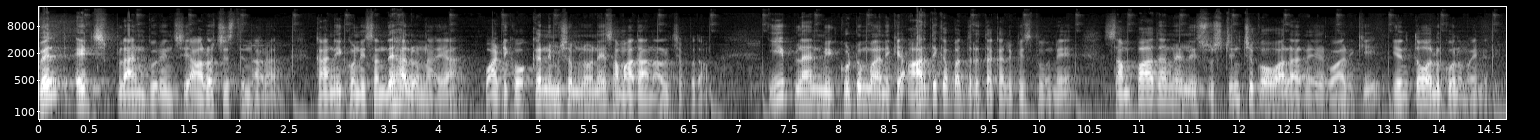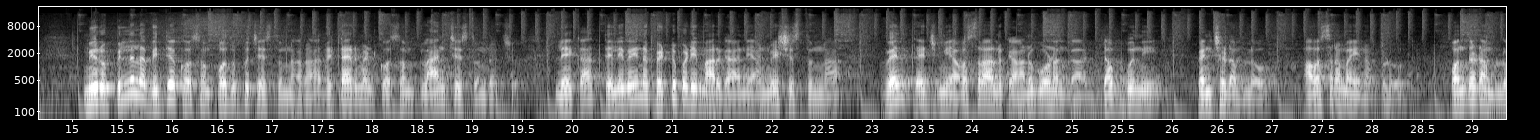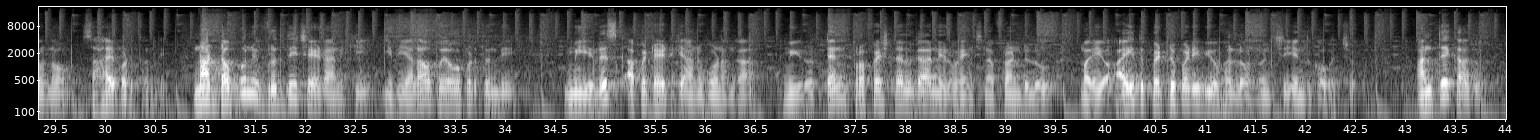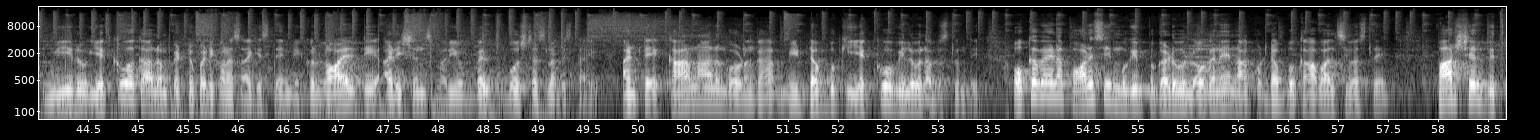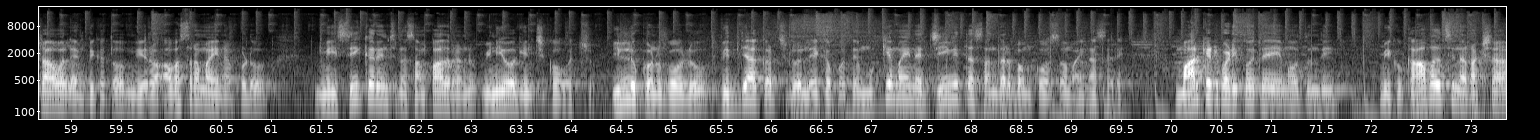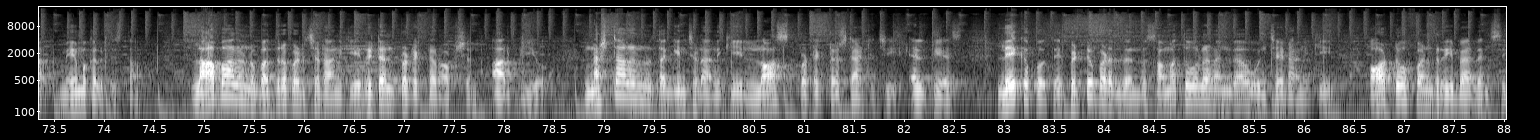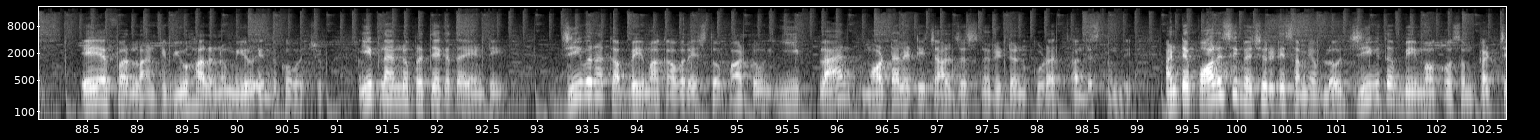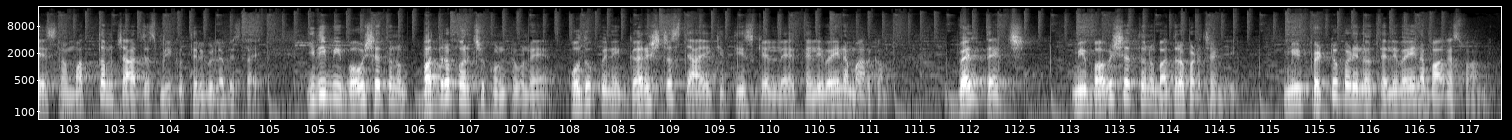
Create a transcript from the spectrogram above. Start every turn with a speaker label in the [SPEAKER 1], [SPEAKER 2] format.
[SPEAKER 1] Wealth edge plan గురించి ఆలోచిస్తున్నారా? కానీ కొన్ని సందేహాలు ఉన్నాయా వాటికి ఒక్క నిమిషంలోనే సమాధానాలు చెప్పుదాం. ఈ ప్లాన్ మీ కుటుంబానికి ఆర్థిక భద్రత కల్పిస్తూనే సంపాదనని సృష్టించుకోవాలనే వారికి ఎంతో అనుకూలమైనది. మీరు పిల్లల విద్య కోసం పొదుపు చేస్తున్నారా? రిటైర్మెంట్ కోసం ప్లాన్ చేస్తుండొచ్చు. లేక తెలివైన పెట్టుబడి మార్గాన్ని అన్వేషిస్తున్న వెల్త్ ఎడ్జ్ మీ అవసరాలకు అనుగుణంగా డబ్బుని పెంచడంలో అవసరమైనప్పుడు పొందడంలోనూ సహాయపడుతుంది. నా డబ్బుని వృద్ధి చేయడానికి ఇది ఎలా ఉపయోగపడుతుంది? మీ రిస్క్ అపిటైట్కి అనుగుణంగా మీరు టెన్ ప్రొఫెషనల్గా నిర్వహించిన ఫండ్లు మరియు ఐదు పెట్టుబడి వ్యూహంలో నుంచి ఎంచుకోవచ్చు అంతేకాదు మీరు ఎక్కువ కాలం పెట్టుబడి కొనసాగిస్తే మీకు లాయల్టీ అడిషన్స్ మరియు వెల్త్ బూస్టర్స్ లభిస్తాయి. అంటే కారణానుగుణంగా మీ డబ్బుకి ఎక్కువ విలువ లభిస్తుంది. ఒకవేళ పాలసీ ముగింపు గడువులోగానే నాకు డబ్బు కావాల్సి వస్తే పార్షియల్ విత్డ్రావల్ ఎంపికతో మీరు అవసరమైనప్పుడు మీ స్వీకరించిన సంపాదనను వినియోగించుకోవచ్చు. ఇల్లు కొనుగోలు విద్యా ఖర్చులు లేకపోతే ముఖ్యమైన జీవిత సందర్భం కోసం అయినా సరే. మార్కెట్ పడిపోతే ఏమవుతుంది? మీకు కావలసిన రక్ష మేము కల్పిస్తాం. లాభాలను భద్రపరచడానికి రిటర్న్ ప్రొటెక్టర్ ఆప్షన్ ఆర్పిఓ. నష్టాలను తగ్గించడానికి లాస్ ప్రొటెక్టర్ స్ట్రాటజీ ఎల్పిఎస్. లేకపోతే పెట్టుబడులను సమతూలనంగా ఉంచడానికి ఆటో ఫండ్ రీబ్యాలెన్సింగ్. ఏఎఫ్ఆర్ లాంటి వ్యూహాలను మీరు ఎందుకోవచ్చు ఈ ప్లాన్లో ప్రత్యేకత ఏంటి? జీవన క- బీమా కవరేజ్తో పాటు ఈ ప్లాన్ మార్టాలిటీ ఛార్జెస్ని రిటర్న్ కూడా అందిస్తుంది. అంటే పాలసీ మెచ్యూరిటీ సమయంలో జీవిత బీమా కోసం కట్ చేసిన మొత్తం ఛార్జెస్ మీకు తిరిగి లభిస్తాయి. ఇది మీ భవిష్యత్తును భద్రపరుచుకుంటూనే పొదుపుని గరిష్ట స్థాయికి తీసుకెళ్ళే తెలివైన మార్గం. Wealth edge. మీ భవిష్యత్తును భద్రపరచండి. మీ పెట్టుబడిలో తెలివైన భాగస్వామి.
